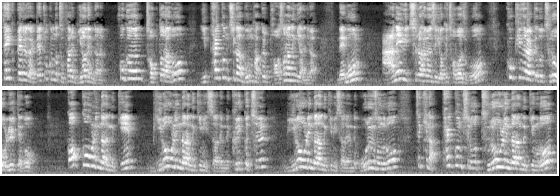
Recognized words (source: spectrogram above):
테이크백을 갈 때 조금 더 두 팔을 밀어낸다는 혹은 접더라도 이 팔꿈치가 몸 밖을 벗어나는 게 아니라 내 몸 안에 위치를 하면서 이렇게 접어주고 코킹을 할 때도 들어 올릴 때도 꺾어 올린다는 느낌 밀어 올린다는 느낌이 있어야 되는데 그립 끝을 밀어 올린다는 느낌이 있어야 되는데 오른손으로 특히나 팔꿈치로 들어 올린다는 느낌으로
